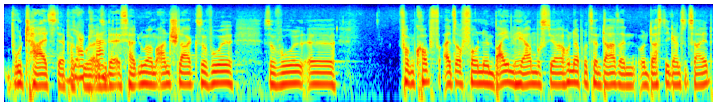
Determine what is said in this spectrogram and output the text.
brutalst der Parcours. klar. also der ist halt nur am Anschlag, sowohl, sowohl äh, vom Kopf als auch von den Beinen her musst du ja 100% da sein und das die ganze Zeit.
